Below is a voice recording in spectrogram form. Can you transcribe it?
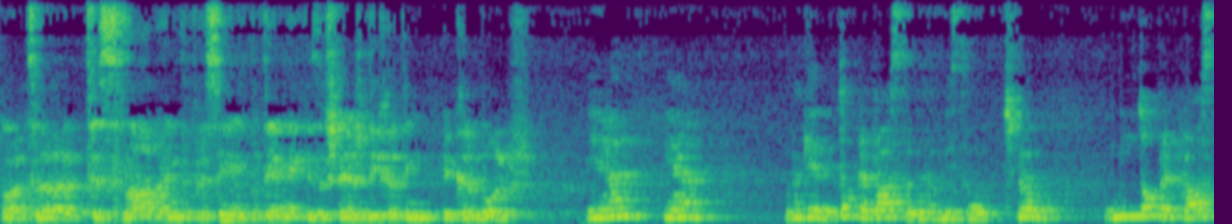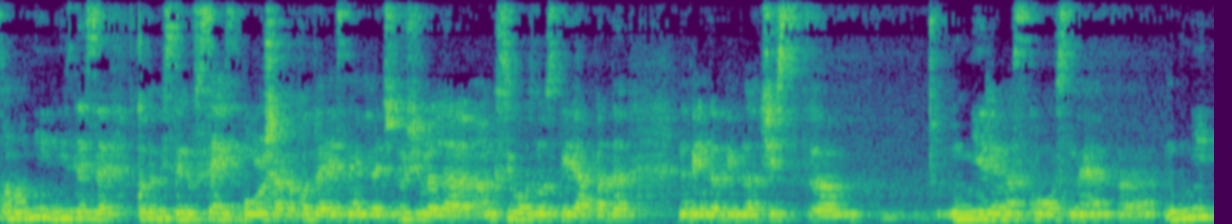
od uh, tesnobe in depresije, in potem nekaj začneš dihati, in je kar boljš. Ja, ja. Ampak je to preprosto, ne, v bistvu. Čeprav ni to preprosto, no, ni, ni zdaj se, kot da bi se vse izboljšalo, kot da jaz ne bi več doživljala anksioznosti, ali pa da ne vem, da bi bila čist um, umirjena skozi. Ne, ni,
